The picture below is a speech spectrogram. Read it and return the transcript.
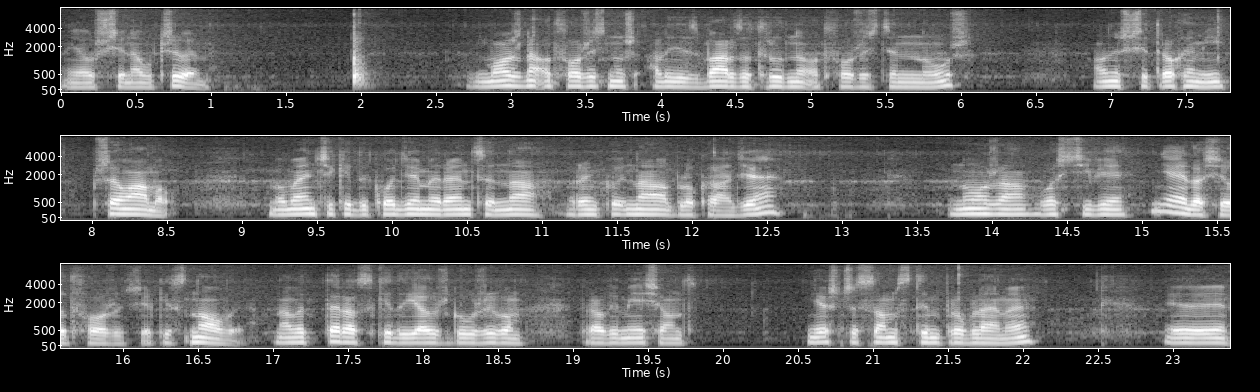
ja już się nauczyłem. Można otworzyć nóż, ale jest bardzo trudno otworzyć ten nóż. On już się trochę mi przełamał. W momencie, kiedy kładziemy ręce na, na blokadzie, noża właściwie nie da się otworzyć, jak jest nowy. Nawet teraz, kiedy ja już go używam prawie miesiąc, jeszcze są z tym problemy. Yy,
